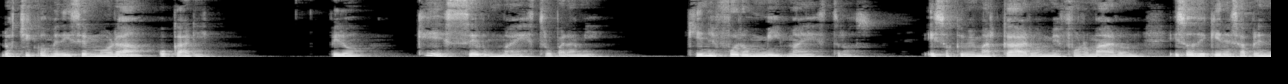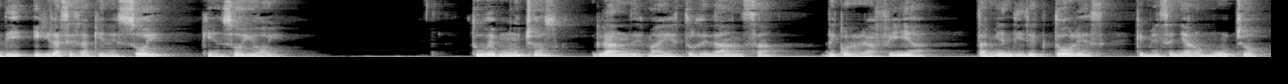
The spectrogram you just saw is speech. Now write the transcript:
los chicos me dicen Morá o Cari. Pero, ¿qué es ser un maestro para mí? ¿Quiénes fueron mis maestros? Esos que me marcaron, me formaron, esos de quienes aprendí y gracias a quienes soy quien soy hoy. Tuve muchos grandes maestros de danza, de coreografía, también directores que me enseñaron mucho,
